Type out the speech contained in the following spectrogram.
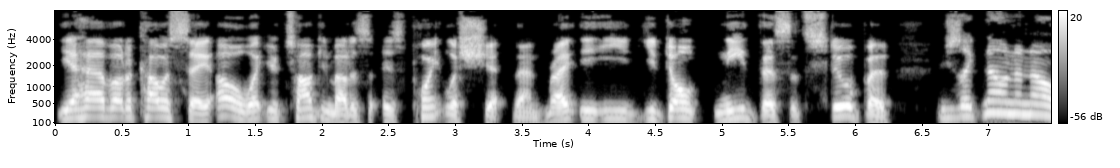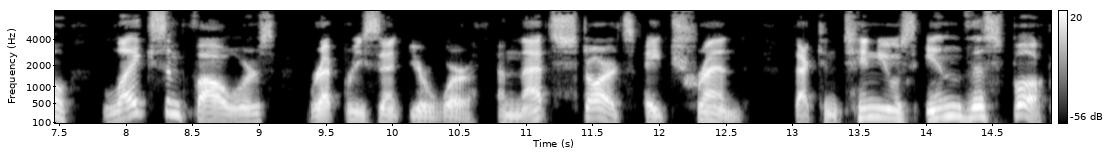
you have Odokawa say, "Oh, what you're talking about is is pointless shit." Then, right? You, you, don't need this; it's stupid. And she's like, "No, no, no. Likes and followers represent your worth, and that starts a trend that continues in this book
